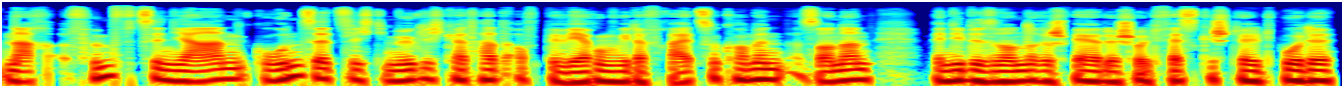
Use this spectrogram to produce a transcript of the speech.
nach 15 Jahren grundsätzlich die Möglichkeit hat, auf Bewährung wieder freizukommen, sondern wenn die besondere Schwere der Schuld festgestellt wurde,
